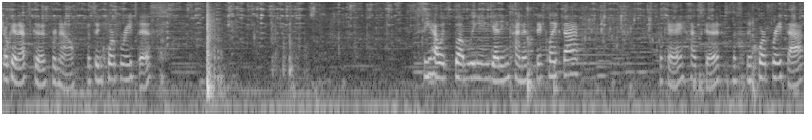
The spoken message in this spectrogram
Okay, that's good for now. Let's incorporate this. See how it's bubbling and getting kind of thick like that? Okay, that's good. Let's incorporate that.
